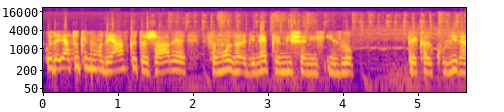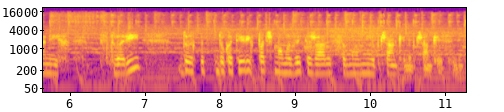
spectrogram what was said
Tako da ja, tukaj imamo dejansko težave samo zaradi nepremišljenih in zelo prekalkuliranih stvari, do, do katerih pač imamo zdaj težave samo mi občanke in občanke jeseni.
